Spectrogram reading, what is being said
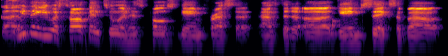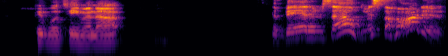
Go who do ahead. you think he was talking to in his post game presser after the uh, game six about people teaming up? The Beard himself, Mr. Harden.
